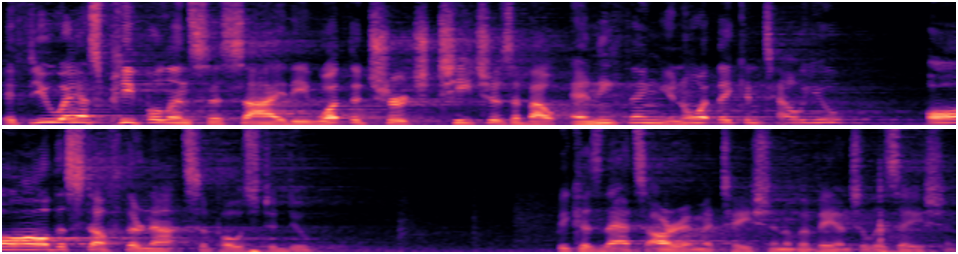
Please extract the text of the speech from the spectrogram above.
If you ask people in society what the church teaches about anything, you know what they can tell you? All the stuff they're not supposed to do. Because that's our imitation of evangelization.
